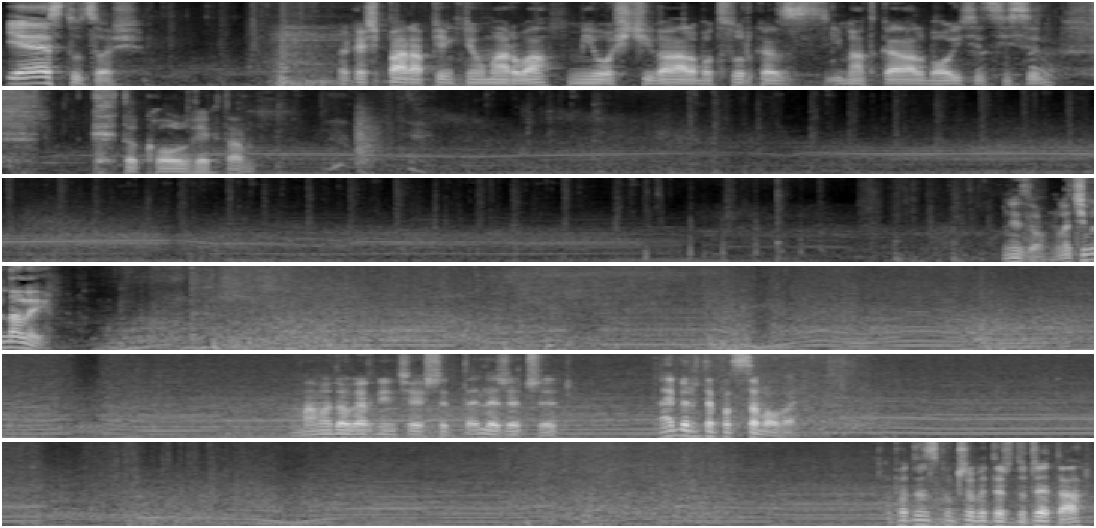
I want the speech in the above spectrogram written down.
Jest tu coś. Jakaś para pięknie umarła, miłościwa, albo córka z, i matka, albo ojciec i syn. Ktokolwiek tam. Nie co, lecimy dalej. Mamy do ogarnięcia jeszcze tyle rzeczy. Najpierw te podstawowe. A potem skończymy też do Jetta,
